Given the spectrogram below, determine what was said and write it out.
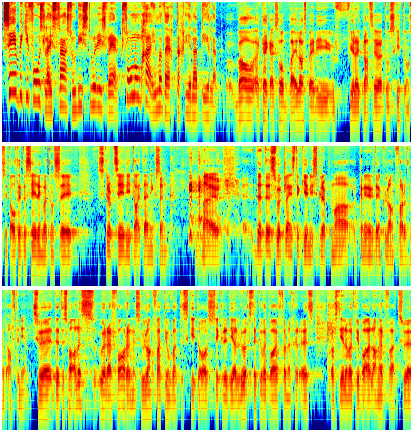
Sê 'n bietjie vir ons luisteraars hoe die stories werk sonder om geheime weg te gee natuurlik. Wel, kyk, ek sal bylas by die hoeveelheid bladsye wat ons skiet. Ons het altyd 'n sê ding wat ons sê skrip sê die Titanic sink. nou dit is so klein stukkie in die skrip, maar kan jy nou dink hoe lank vat dit om dit af te neem? So dit is maar alles oor ervaring. Is hoe lank vat jy om wat te skiet? Daar's sekere dialoogstukke wat baie vinniger is. Daar's dele wat vir baie langer vat. So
